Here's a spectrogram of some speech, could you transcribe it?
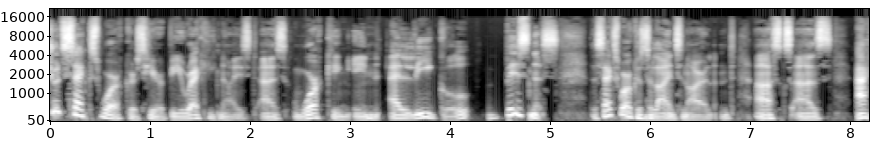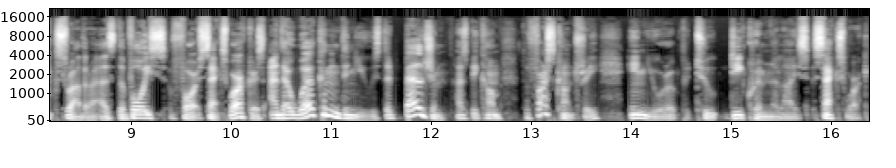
Should sex workers here be recognised as working in a legal business? The Sex Workers Alliance in Ireland asks as acts rather as the voice for sex workers, and are welcoming the news that Belgium has become the first country in Europe to decriminalise sex work.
